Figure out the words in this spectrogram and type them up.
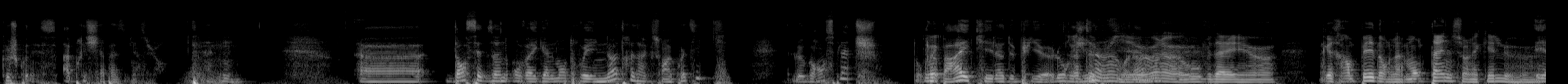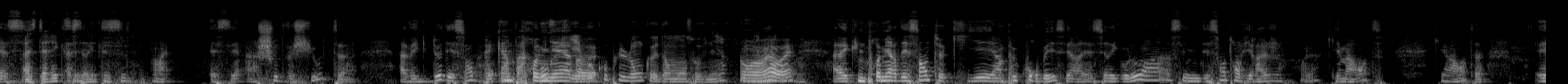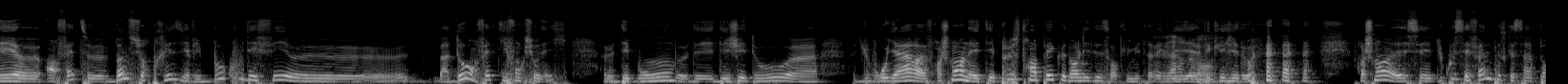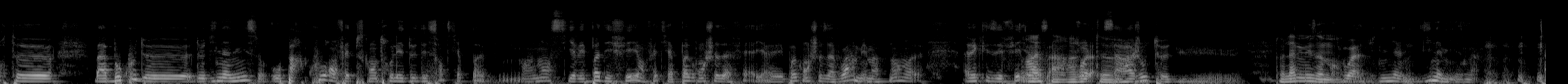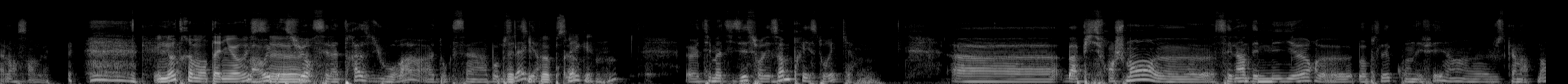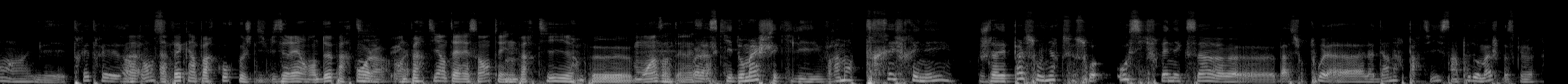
que je connaisse. Après Chiapas, bien sûr. Euh, dans cette zone, on va également trouver une autre attraction aquatique, le Grand Splatch. Donc pareil, qui est là depuis euh, l'origine. Hein, euh, où vous allez grimper dans la montagne sur laquelle Astérix, est ici. Et c'est un shoot the shoot avec deux descentes. Avec un parcours première... qui est beaucoup plus long que dans mon souvenir. Ouais, ouais. Avec une première descente qui est un peu courbée, c'est assez rigolo. Hein. C'est une descente en virage, voilà, qui est marrante qui Et euh, en fait, euh, bonne surprise, il y avait beaucoup d'effets euh, bah, d'eau en fait qui fonctionnaient. des bombes, des, jets d'eau, du brouillard. Franchement, on a été plus trempé que dans les descentes limite avec, les, avec les, jets d'eau. Franchement, c'est du coup c'est fun parce que ça apporte bah, beaucoup de, dynamisme au parcours en fait, parce qu'entre les deux descentes, il y a pas normalement s'il n'y avait pas d'effet, en fait, il n'y a pas grand chose à faire, il n'y avait pas grand chose à voir, mais maintenant avec les effets, bah, ça, rajoute, ça rajoute du de l'amusement. Ouais, du dynamisme à l'ensemble. Une autre montagne russe. Bah oui, bien euh, sûr, c'est la trace du Hura. Donc c'est un bobsleigh. bobsleigh. Mhm. Euh, thématisé sur les hommes préhistoriques. Euh, bah puis franchement, c'est l'un des meilleurs bobsleigh qu'on ait fait hein, jusqu'à maintenant. Hein. Il est très très intense. avec un parcours que je diviserais en deux parties. une partie intéressante et une mm. partie un peu moins intéressante. Voilà, ce qui est dommage, c'est qu'il est vraiment très freiné. Je n'avais pas le souvenir que ce soit aussi freiné que ça, euh, bah, surtout à la, dernière partie. C'est un peu dommage parce que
